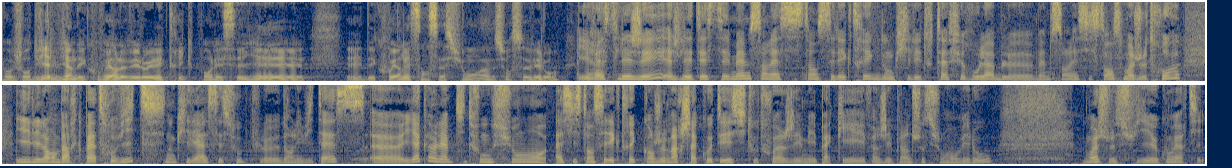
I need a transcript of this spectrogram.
Aujourd'hui, elle vient découvrir le vélo électrique pour l'essayer et, découvrir les sensations euh, sur ce vélo. Il reste léger. Je l'ai testé même sans l'assistance électrique, donc il est tout à fait roulable euh, même sans l'assistance, moi je trouve. Il embarque pas trop vite, donc il est assez souple dans les vitesses. il y a quand même la petite fonction assistance électrique quand je marche à côté, si toutefois j'ai mes paquets, enfin j'ai plein de choses sur mon vélo. Moi, je suis euh, convertie.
